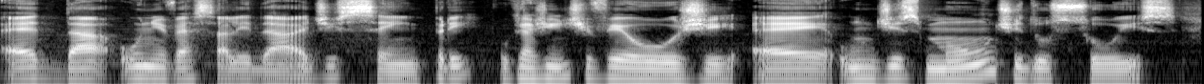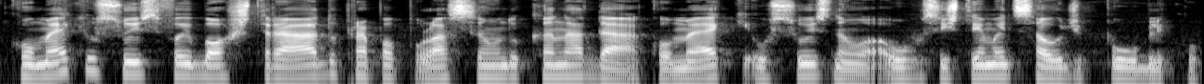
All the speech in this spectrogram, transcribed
é da universalidade sempre. O que a gente vê hoje é um desmonte do SUS. Como é que o SUS foi mostrado para a população do Canadá? Como é que o SUS não, o sistema de saúde público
